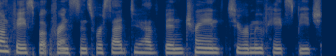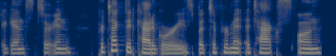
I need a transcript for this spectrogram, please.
on Facebook, for instance, were said to have been trained to remove hate speech against certain protected categories, but to permit attacks on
